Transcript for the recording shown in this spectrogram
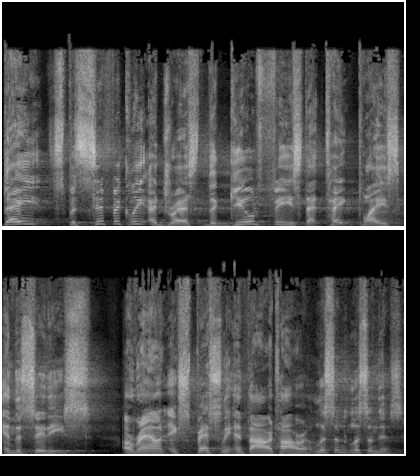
They specifically addressed the guild feasts that take place in the cities around, especially in Thyatira. Listen, listen to this.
